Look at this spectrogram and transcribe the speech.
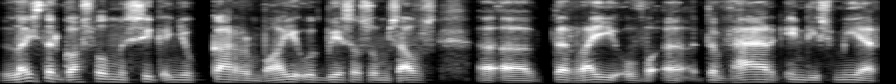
luister gospel musiek in jou kar waar jy ook besig is om selfs uh, uh te ry of uh, te werk en dis meer.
